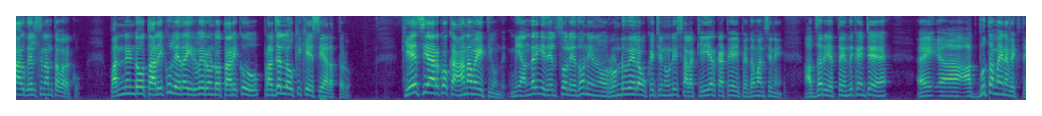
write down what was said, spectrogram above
నాకు తెలిసినంత వరకు పన్నెండో తారీఖు లేదా ఇరవై రెండో తారీఖు ప్రజల్లోకి కేసీఆర్ అత్తడు కేసీఆర్కు ఒక ఆనవాయితీ ఉంది. మీ అందరికీ తెలుసో లేదో నేను రెండు వేల ఒకటి నుండి చాలా క్లియర్ కట్గా ఈ పెద్ద మనిషిని అబ్జర్వ్ చేస్తాను ఎందుకంటే అద్భుతమైన వ్యక్తి.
